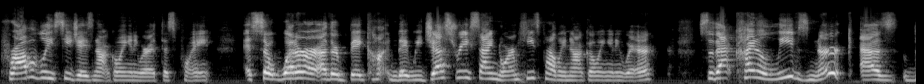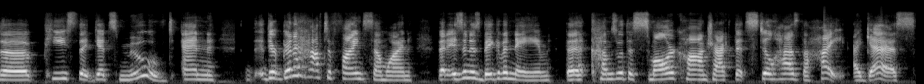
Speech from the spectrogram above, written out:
Probably CJ's not going anywhere at this point. So what are our other big? Con- they, we just re-signed Norm. He's probably not going anywhere. So that kind of leaves Nurk as the piece that gets moved. And they're going to have to find someone that isn't as big of a name, that comes with a smaller contract, that still has the height, I guess,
